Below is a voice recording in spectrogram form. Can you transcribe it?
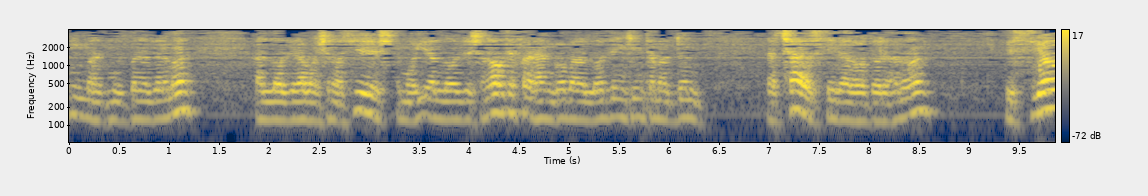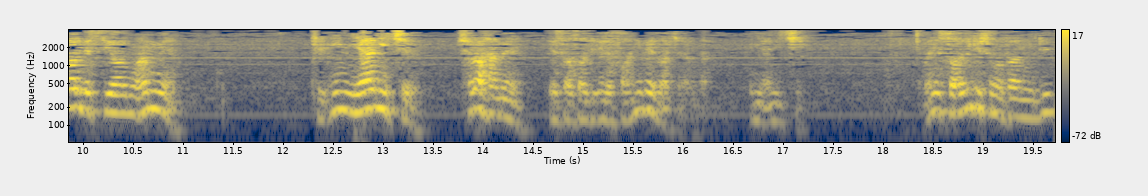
این مضمون به نظر من اللحاظ روانشناسی اجتماعی اللحاظ شناخت فرهنگا و اللحاظ اینکه این تمدن در چه عرصه‌ای قرار داره الان بسیار بسیار مهمه که این یعنی چه؟ چرا همه احساسات عرفانی پیدا کردن؟ این یعنی چی؟ و این سوالی که شما فرمودید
